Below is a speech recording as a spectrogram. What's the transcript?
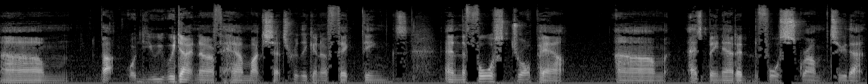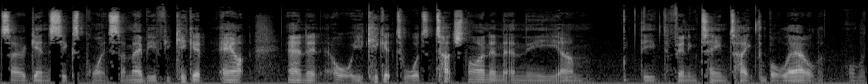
Um, but we don't know if how much that's really going to affect things. And the forced dropout um, has been added, the forced scrum to that. So again, six points. So maybe if you kick it out and it, or you kick it towards the touchline and, and the um, the defending team take the ball out, or the, or the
